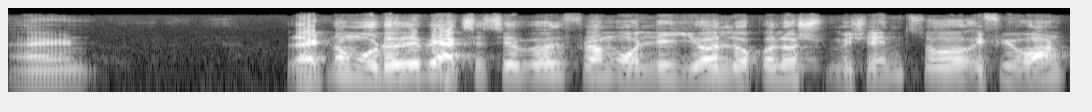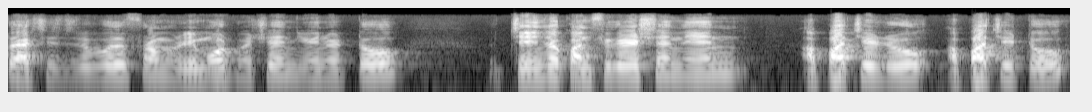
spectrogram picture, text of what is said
And right now Moodle will be accessible from only your localhost machine. So, if you want to accessible from remote machine, you need to change the configuration in Apache 2, Apache 2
